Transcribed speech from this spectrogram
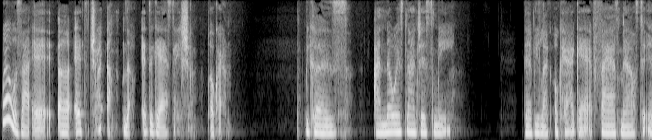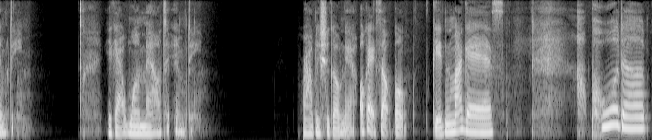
where was I at? Uh, at the tra- no, at the gas station. Okay, because I know it's not just me. They'll be like, okay, I got five miles to empty. You got one mile to empty. Probably should go now. Okay, so boom, getting my gas. Pulled up.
